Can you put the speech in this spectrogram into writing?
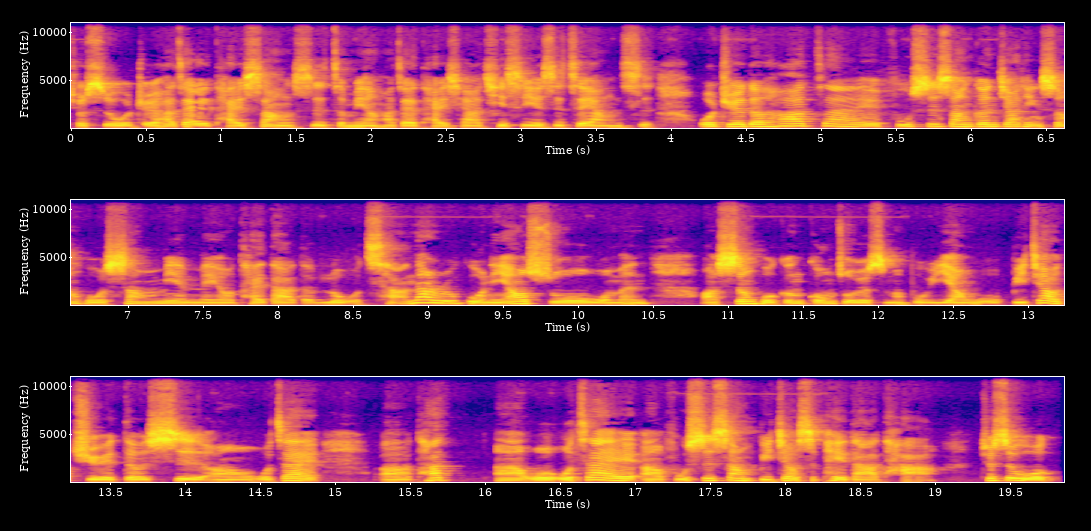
就是我觉得他在台上是怎么样，他在台下其实也是这样子。我觉得他在服饰上跟家庭生活上面没有太大的落差。那如果你要说我们啊生活跟工作有什么不一样，我比较觉得是啊我在啊他啊我我在啊服饰上比较是配搭他，就是我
